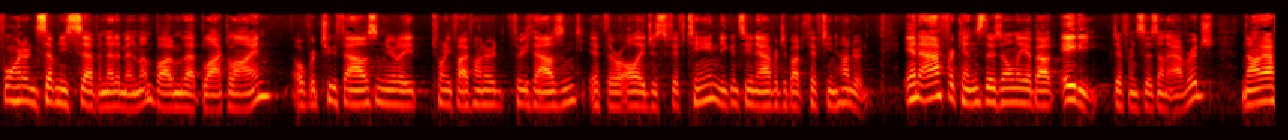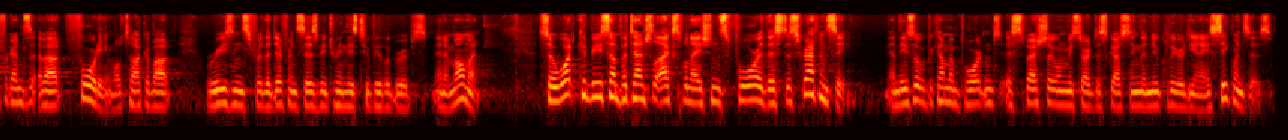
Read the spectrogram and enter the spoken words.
477 at a minimum, bottom of that black line. Over 2,000, nearly 2,500, 3,000 if they're all ages 15. You can see an average about 1,500. In Africans, there's only about 80 differences on average. Non Africans, about 40. And we'll talk about reasons for the differences between these two people groups in a moment. So, what could be some potential explanations for this discrepancy? And these will become important, especially when we start discussing the nuclear DNA sequences.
